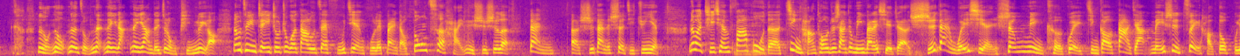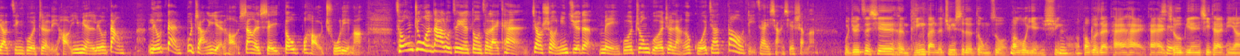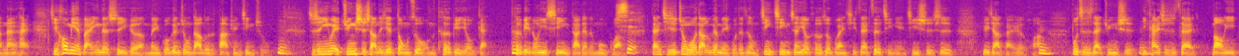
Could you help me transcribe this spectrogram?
那种、那种、那种、那那样那样的这种频率啊。那么最近这一周，中国大陆在福建古雷半岛东侧海域实施了弹呃实弹的射击军演。那么提前发布的禁航通知上就明白了写着“实弹危险，生命可贵”，警告大家没事最好都不要经过这里，好，以免流弹 流弹不长眼，哈，伤了谁都不好处理嘛。从中国大陆这些动作来看，教授，您觉得美国、中国这两个国家到底在想些什么？我觉得这些很频繁的军事的动作，包括演训啊，包括在台海、台海周边、西太平洋、南海，其实后面反映的是一个美国跟中国大陆的霸权竞逐。嗯，只是因为军事上的一些动作，我们特别有感，特别容易吸引大家的目光。是，但其实中国大陆跟美国的这种竞竞争又合作关系，在这几年其实是越加的白热化。不只是在军事，一开始是在贸易、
